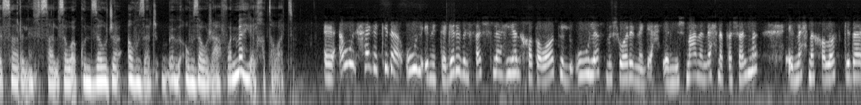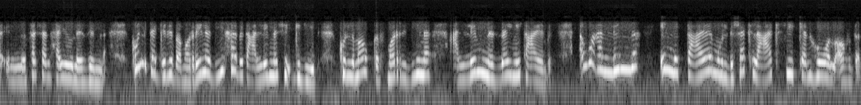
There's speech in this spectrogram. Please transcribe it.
صار الانفصال سواء كنت زوجة أو زوج أو زوج عفوا. ما هي الخطوات؟ آه، أول حاجة كده أقول إن التجارب الفاشلة هي الخطوات الأولى في مشوار النجاح. يعني مش معنى إن إحنا فشلنا إن إحنا خلاص كده الفشل هيلازمنا. كل تجربة مرينا بيها بتعلمنا شيء جديد. كل موقف مر بينا علمنا إزاي نتعامل. أو علمنا إن التعامل بشكل عكسي كان هو الأفضل.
